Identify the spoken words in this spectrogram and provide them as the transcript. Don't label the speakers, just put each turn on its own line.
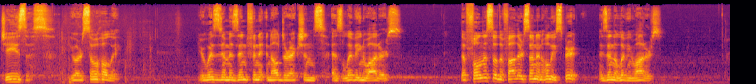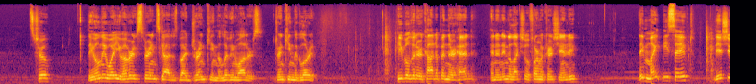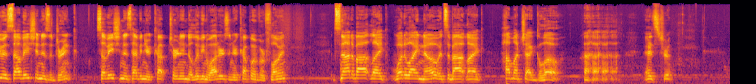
Jesus, you are so holy. Your wisdom is infinite in all directions as living waters. The fullness of the Father, Son, and Holy Spirit is in the living waters. It's true. The only way you ever experience God is by drinking the living waters, drinking the glory. People that are caught up in their head in an intellectual form of Christianity, they might be saved. The issue is salvation is a drink. Salvation is having your cup turn into living waters and your cup overflowing. It's not about like what do I know? It's about like how much I glow. it's true.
